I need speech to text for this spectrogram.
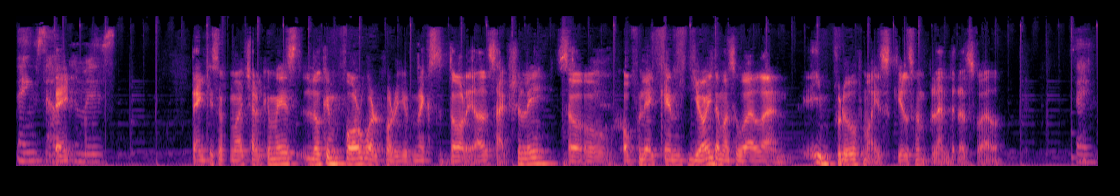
Thanks alchemist. Thank, thank you so much alchemist. Looking forward for your next tutorials actually. So hopefully i can join them as well and improve my skills on blender as well. Same.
